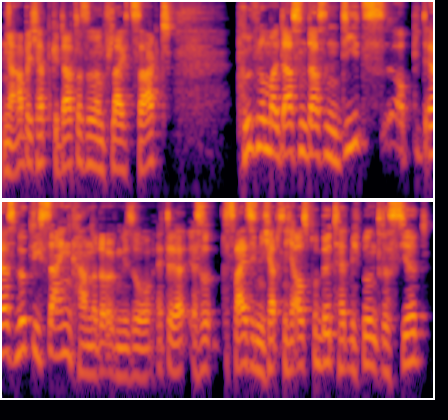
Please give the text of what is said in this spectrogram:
Ja, aber ich habe gedacht, dass er dann vielleicht sagt, prüf nur mal das und das Indiz, ob der es wirklich sein kann oder irgendwie so. Hätte, also das weiß ich nicht, ich habe es nicht ausprobiert, hätte mich nur interessiert.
